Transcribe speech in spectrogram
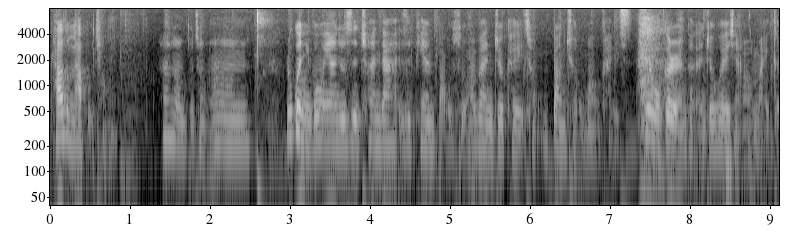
还有什么要补充？还有什么补充？嗯，如果你跟我一样，就是穿搭还是偏保守，要不然你就可以从棒球帽开始。因为我个人可能就会想要买个，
